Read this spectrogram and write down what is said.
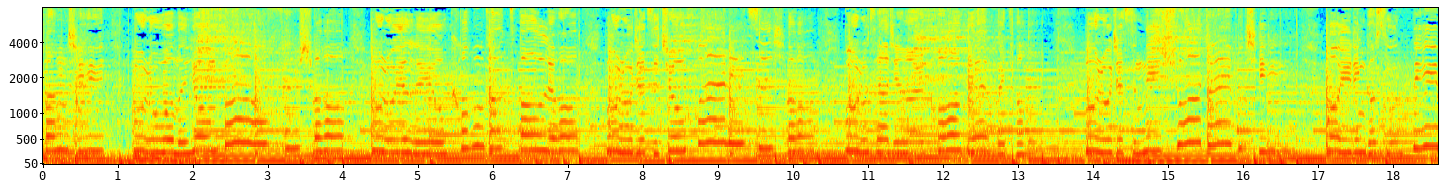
放弃，不如我们永不分手，不如眼泪有空不如这次你说对不起，我一定告诉你。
